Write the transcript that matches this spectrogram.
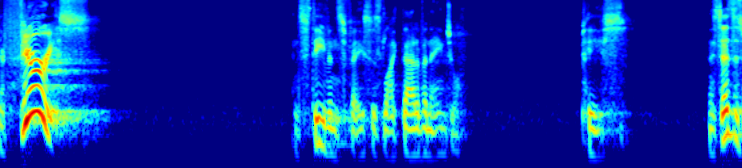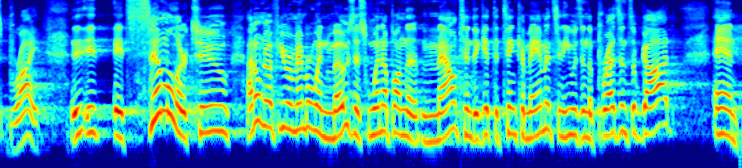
they're furious. And Stephen's face is like that of an angel. Peace. It says it's bright. It, it, it's similar to, I don't know if you remember when Moses went up on the mountain to get the Ten Commandments and he was in the presence of God. And,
